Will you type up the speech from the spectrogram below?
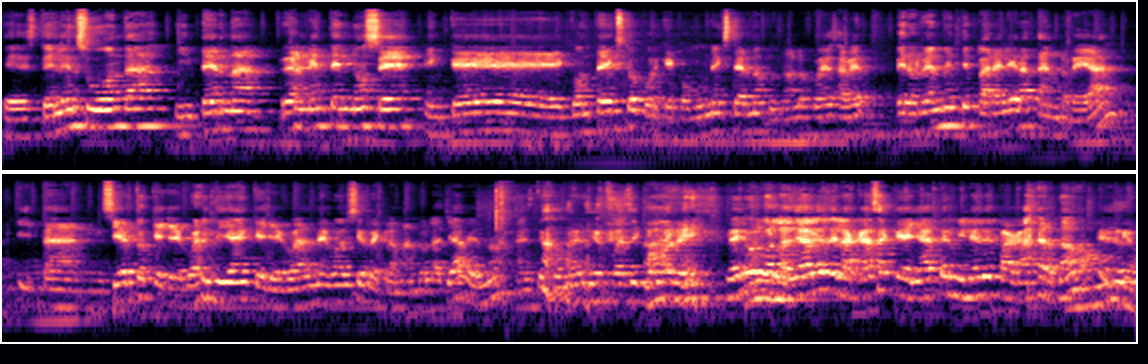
Este, él en su onda interna, realmente no sé en qué contexto, porque como un externo pues no lo puede saber, pero realmente para él era tan real y tan cierto que llegó el día en que llegó al negocio reclamando las llaves, ¿no? A este comercio fue así como de, vengo por las llaves de la casa que ya terminé de pagar, ¿no? Este,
